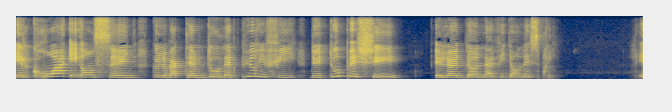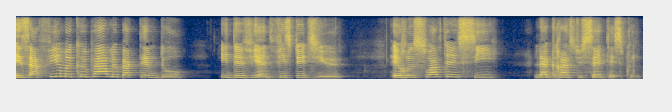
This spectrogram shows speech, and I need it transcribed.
Ils croient et enseignent que le baptême d'eau les purifie de tout péché et leur donne la vie dans l'esprit. Ils affirment que par le baptême d'eau, ils deviennent fils de Dieu et reçoivent ainsi la grâce du Saint-Esprit.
